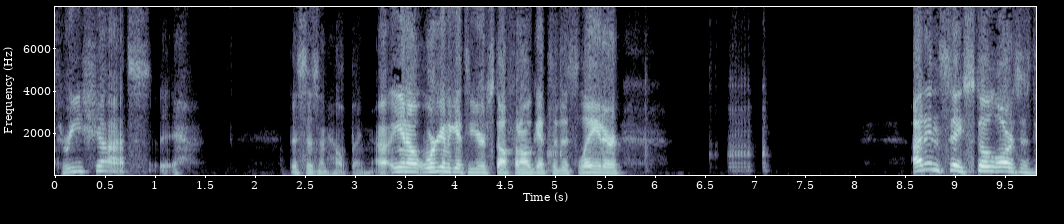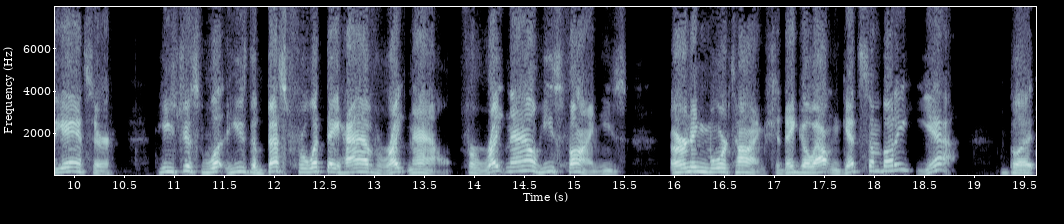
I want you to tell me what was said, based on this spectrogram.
three shots. This isn't helping. Uh, you know, we're going to get to your stuff, and I'll get to this later. I didn't say Stolarz is the answer he's just what he's the best for what they have right now. For right now, he's fine. He's earning more time. Should they go out and get somebody? Yeah. But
